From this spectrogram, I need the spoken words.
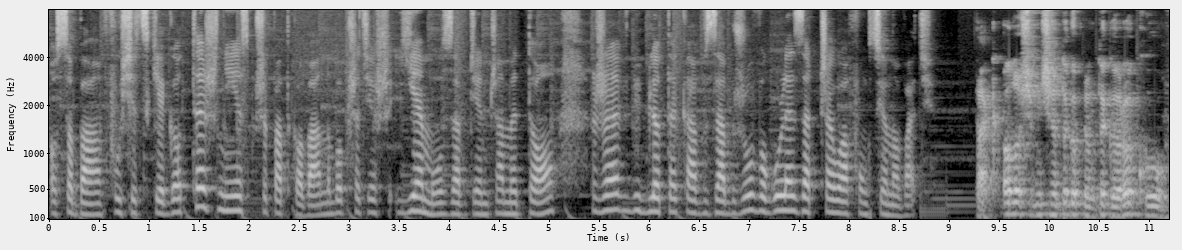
osoba Fusieckiego też nie jest przypadkowa, no bo przecież jemu zawdzięczamy to, że biblioteka w Zabrzu w ogóle zaczęła funkcjonować. Tak, od 1985 roku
